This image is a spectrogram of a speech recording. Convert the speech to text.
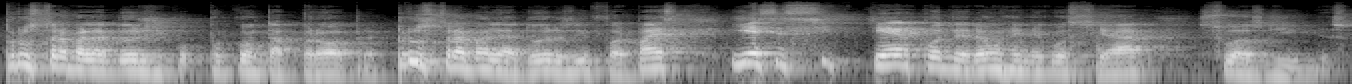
para os trabalhadores de, por conta própria, para os trabalhadores informais, e esses sequer poderão renegociar suas dívidas.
